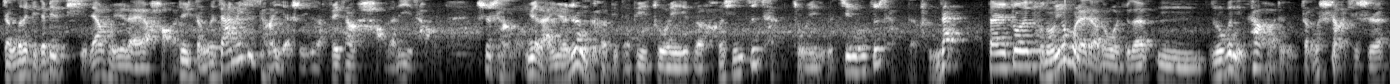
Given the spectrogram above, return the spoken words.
整个的比特币的体量会越来越好，对整个加密市场也是一个非常好的立场。市场越来越认可比特币作为一个核心资产，作为一个金融资产的存在。但是作为普通用户来角度，我觉得，嗯，如果你看好这个整个市场，其实，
